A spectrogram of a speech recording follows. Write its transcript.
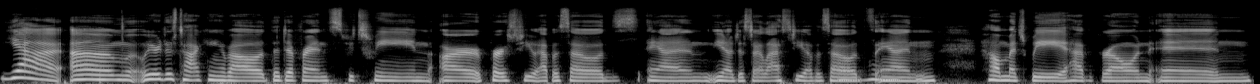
Yeah, um, we were just talking about the difference between our first few episodes and, you know, just our last few episodes and how much we have grown in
